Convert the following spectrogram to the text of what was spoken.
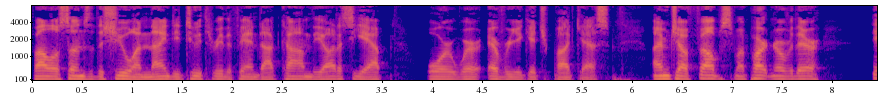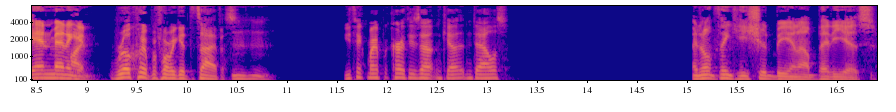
Follow Sons of the Shoe on 923thefan.com, the Audacy app, or wherever you get your podcasts. I'm Jeff Phelps, my partner over there, Dan Menningen. All right, real quick before we get to Tyvis, Mm-hmm. you think Mike McCarthy's out in, in Dallas? I don't think he should be, and I'll bet he is.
